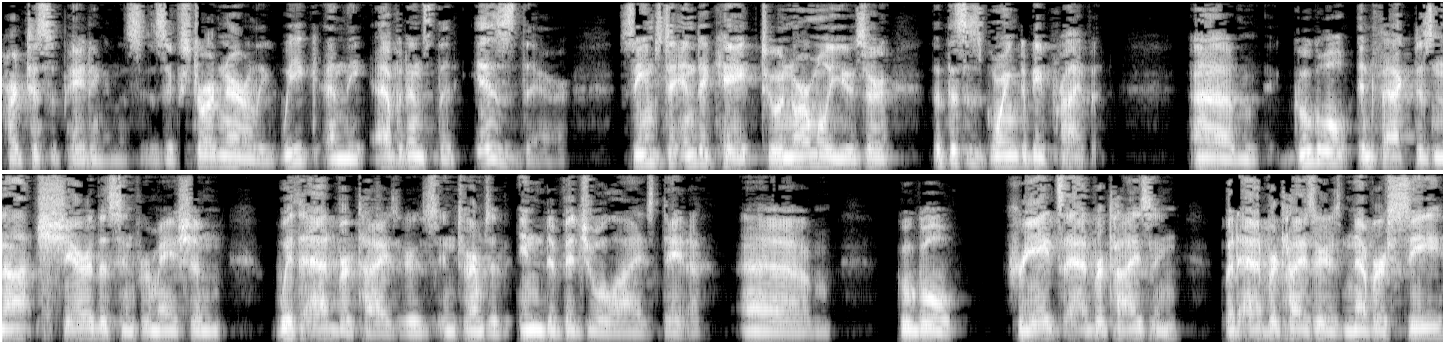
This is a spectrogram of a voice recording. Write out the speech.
participating in this is extraordinarily weak, and the evidence that is there seems to indicate to a normal user that this is going to be private. Um, Google, in fact, does not share this information with advertisers in terms of individualized data. Um, Google creates advertising, but advertisers never see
